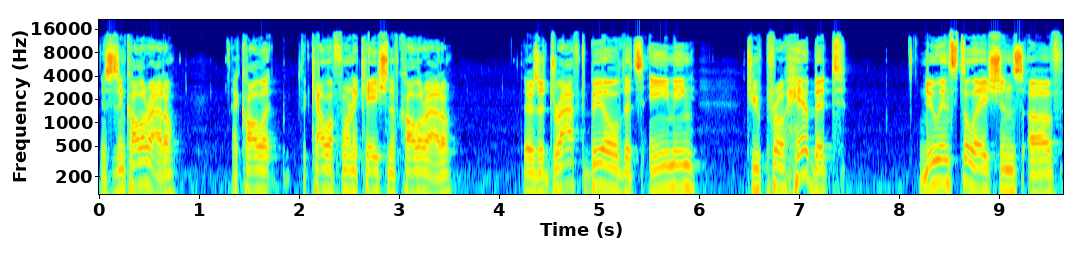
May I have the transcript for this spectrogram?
this is in Colorado, I call it the Californication of Colorado. There's a draft bill that's aiming to prohibit new installations of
